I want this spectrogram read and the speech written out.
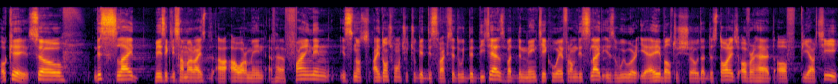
Okay, so this slide basically summarized uh, our main uh, finding. It's not, I don't want you to get distracted with the details, but the main takeaway from this slide is we were able to show that the storage overhead of PRT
